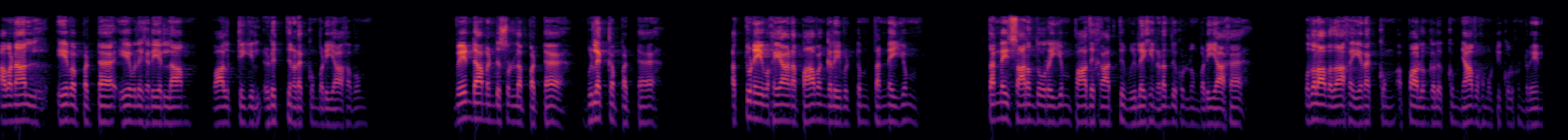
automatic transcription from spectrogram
அவனால் ஏவப்பட்ட ஏவல்களை எல்லாம் வாழ்க்கையில் எடுத்து நடக்கும்படியாகவும் வேண்டாம் என்று சொல்லப்பட்ட விளக்கப்பட்ட அத்துணை வகையான பாவங்களை விட்டும் தன்னையும் தன்னை சார்ந்தோரையும் பாதுகாத்து விலகி நடந்து கொள்ளும்படியாக முதலாவதாக எனக்கும் அப்பாலுங்களுக்கும் ஞாபகமூட்டிக் கொள்கின்றேன்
